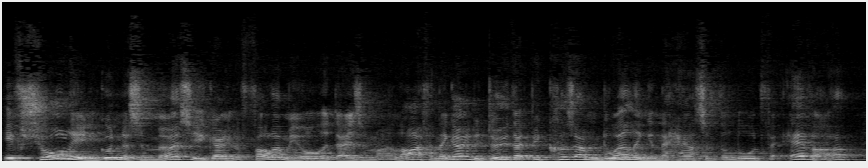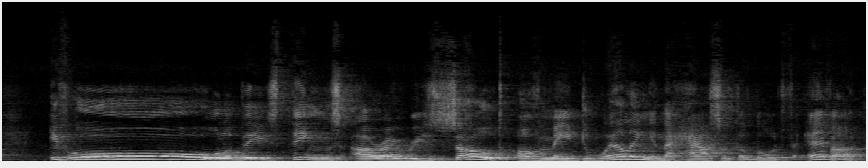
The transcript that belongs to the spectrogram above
if surely in goodness and mercy you're going to follow me all the days of my life, and they're going to do that because I'm dwelling in the house of the Lord forever, if all of these things are a result of me dwelling in the house of the Lord forever,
